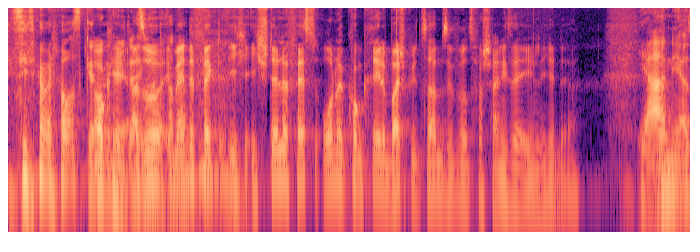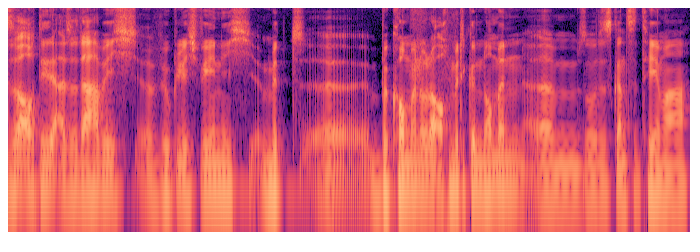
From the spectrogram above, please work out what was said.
die sich damit auskennen. Okay, also im haben. Endeffekt, ich, ich stelle fest, ohne konkrete Beispiele zu haben, sind wir uns wahrscheinlich sehr ähnlich in der. Ja, Ähm. nee, also auch die, also da habe ich äh, wirklich wenig mitbekommen äh, oder auch mitgenommen. Ähm, so das ganze Thema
